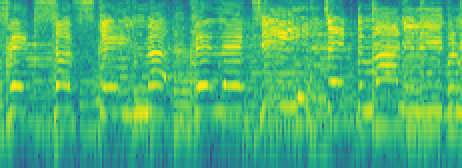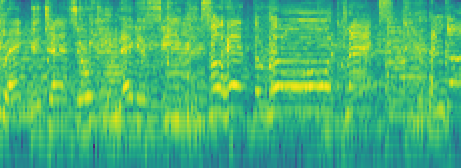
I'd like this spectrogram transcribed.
fake It your legacy. So hit the road, Drax, and go.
